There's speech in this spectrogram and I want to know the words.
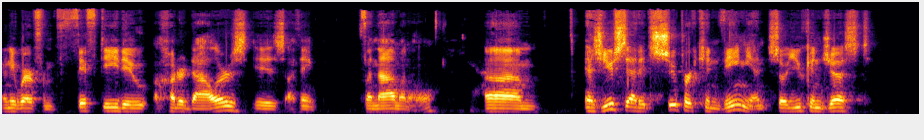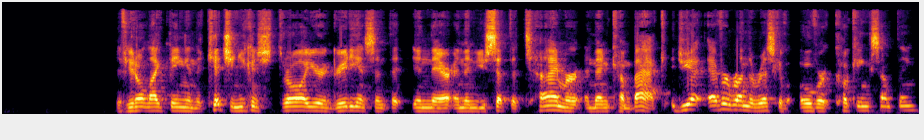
anywhere from fifty to hundred dollars is, I think, phenomenal. Um, as you said, it's super convenient, so you can just if you don't like being in the kitchen, you can throw all your ingredients in, the, in, there and then you set the timer and then come back. Do you ever run the risk of overcooking something?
